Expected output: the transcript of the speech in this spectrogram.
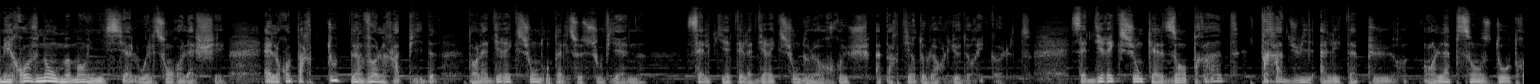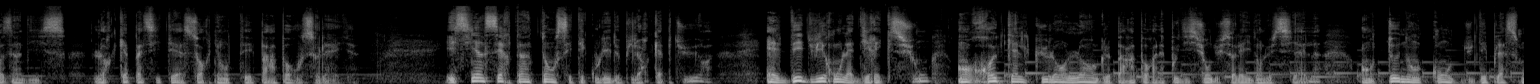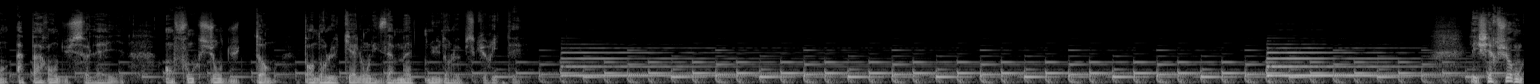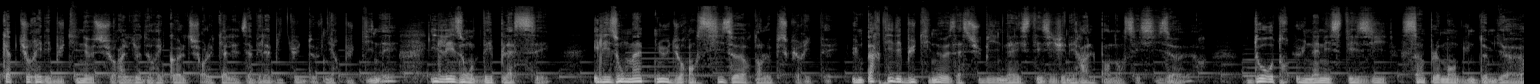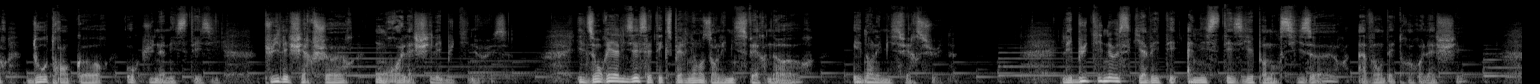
Mais revenons au moment initial où elles sont relâchées. Elles repartent toutes d'un vol rapide dans la direction dont elles se souviennent, celle qui était la direction de leur ruche à partir de leur lieu de récolte. Cette direction qu'elles empruntent traduit à l'état pur, en l'absence d'autres indices, leur capacité à s'orienter par rapport au soleil. Et si un certain temps s'est écoulé depuis leur capture, elles déduiront la direction en recalculant l'angle par rapport à la position du soleil dans le ciel, en tenant compte du déplacement apparent du soleil en fonction du temps pendant lequel on les a maintenues dans l'obscurité. Les chercheurs ont capturé les butineuses sur un lieu de récolte sur lequel elles avaient l'habitude de venir butiner. Ils les ont déplacées et les ont maintenues durant six heures dans l'obscurité. Une partie des butineuses a subi une anesthésie générale pendant ces six heures, d'autres une anesthésie simplement d'une demi-heure, d'autres encore aucune anesthésie. Puis les chercheurs ont relâché les butineuses. Ils ont réalisé cette expérience dans l'hémisphère nord et dans l'hémisphère sud. Les butineuses qui avaient été anesthésiées pendant six heures avant d'être relâchées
